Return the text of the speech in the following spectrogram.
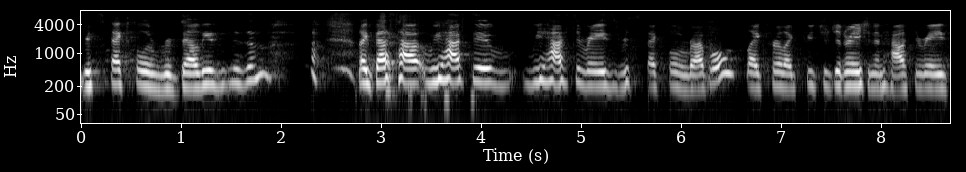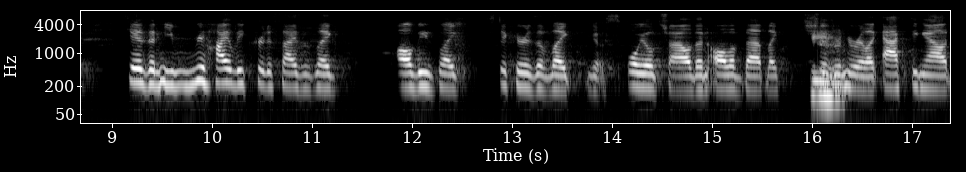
respectful rebellionism. like that's how we have to we have to raise respectful rebels like for like future generation and how to raise kids and he re- highly criticizes like all these like stickers of like you know spoiled child and all of that like children mm. who are like acting out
